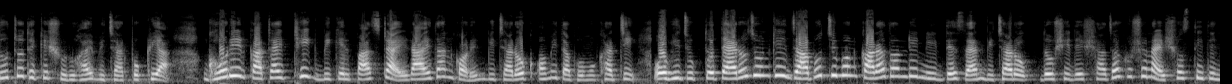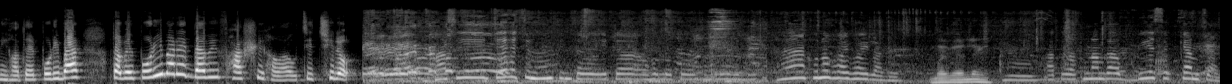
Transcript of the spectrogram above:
দুটো থেকে শুরু হয় বিচার প্রক্রিয়া। ঘড়ির কাটায় ঠিক বিকেল পাঁচটায় রায়দান করেন বিচারক অমিতাভ মুখার্জি। অভিযুক্ত তেরো জনকে যাবজ্জীবন কারাদণ্ডের নির্দেশ দেন বিচারক। দোষীদের সাজা ঘোষণায় স্বস্তিতে নিহতের পরিবার তবে পরিবারের দাবি ফাঁসি হওয়া উচিত ছিল। ফাঁসি চেয়েছিলাম কিন্তু এটা হলো তো হ্যাঁ এখনও ভয় ভয় লাগে। ভয় ভয় লাগে? হ্যাঁ এখন আমরা বিএসএফ ক্যাম্প চাই।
